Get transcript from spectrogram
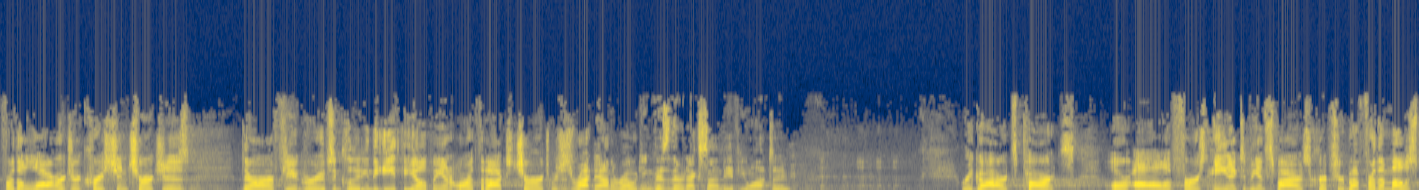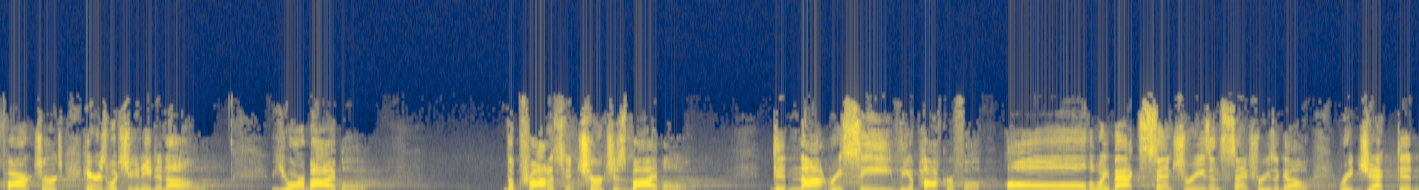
for the larger Christian churches, there are a few groups, including the Ethiopian Orthodox Church, which is right down the road. You can visit there next Sunday if you want to. Regards parts or all of First Enoch to be inspired scripture. But for the most part, church, here's what you need to know. Your Bible, the Protestant church's Bible, did not receive the Apocrypha all the way back centuries and centuries ago, rejected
